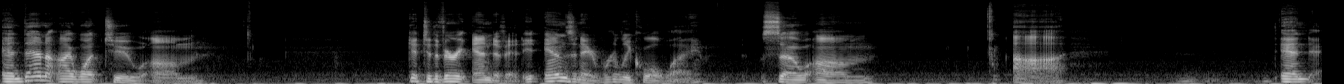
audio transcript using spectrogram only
And then I want to um get to the very end of it. It ends in a really cool way. So um uh and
